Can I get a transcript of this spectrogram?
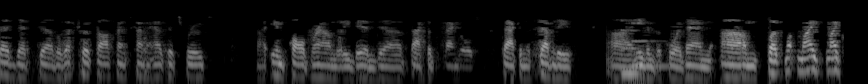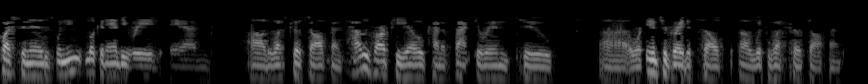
said that the West Coast offense kind of has its roots in Paul Brown, what he did back with the Bengals back in the 1970s and even before then. Um, but my question is, when you look at Andy Reid and Uh, the West Coast offense, how does RPO kind of factor into uh, or integrate itself uh, with the West Coast offense?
